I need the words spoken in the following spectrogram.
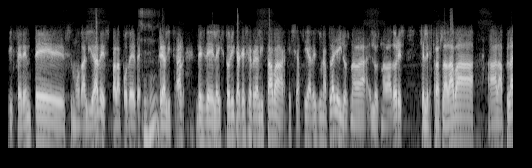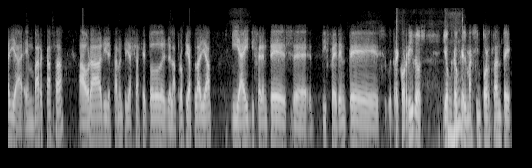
diferentes modalidades para poder realizar, desde la histórica que se realizaba, que se hacía desde una playa y los, los nadadores se les trasladaba a la playa en barcaza, ahora directamente ya se hace todo desde la propia playa y hay diferentes, eh, diferentes recorridos. Yo creo que el más importante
